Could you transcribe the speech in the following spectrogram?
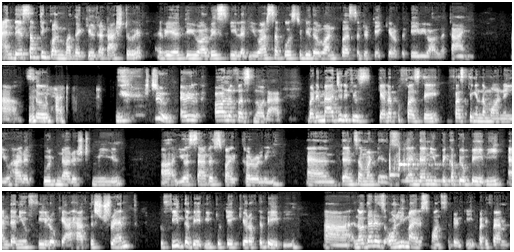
and there's something called mother guilt attached to it, where you always feel that you are supposed to be the one person to take care of the baby all the time. Um, so true, Every, all of us know that. But imagine if you get up a first day, first thing in the morning, you had a good nourished meal, uh, you are satisfied thoroughly, and then someone tells and then you pick up your baby and then you feel okay i have the strength to feed the baby to take care of the baby. Uh, now that is only my responsibility but if i'm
